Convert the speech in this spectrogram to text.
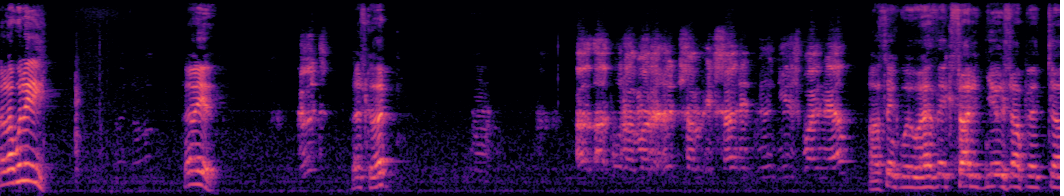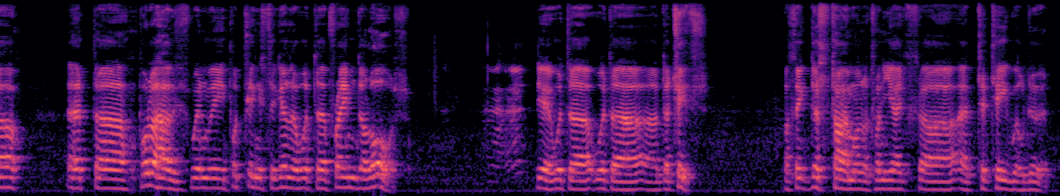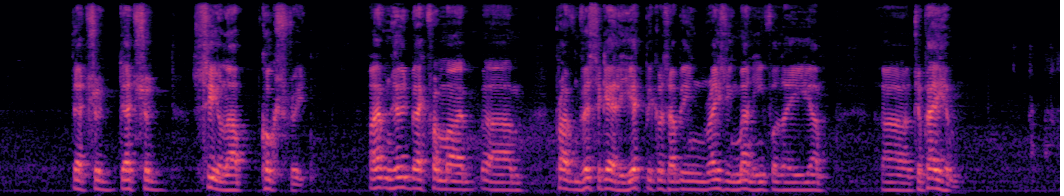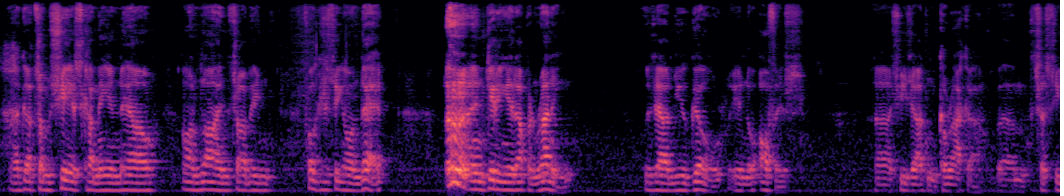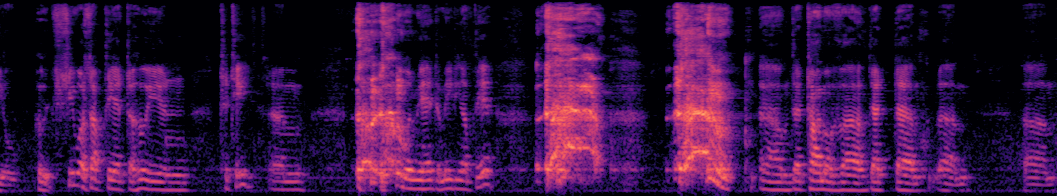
Hello, Willie. How are you? Good. That's good. I, I thought I might have heard some excited news by now. I think we will have excited news up at uh, at uh, Porterhouse when we put things together with uh, frame the laws. Mm-hmm. Yeah, with uh, with uh, uh, the chiefs. I think this time on the 28th uh, at Te Tii we'll do it. That should that should seal up Cook Street. I haven't heard back from my um, private investigator yet because I've been raising money for the um, uh, to pay him. I got some shares coming in now online, so I've been focusing on that and getting it up and running with our new girl in the office. Uh, she's out in Karaka, um, Cecile Hoods. She was up there at the Hui and Te Tii um, when we had the meeting up there. Um, that time of uh, that um, um, um,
